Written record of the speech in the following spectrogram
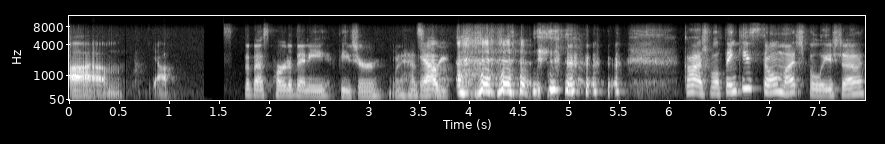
Um, yeah. It's the best part of any feature when it has yep. free. Gosh, well, thank you so much, Filisha.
